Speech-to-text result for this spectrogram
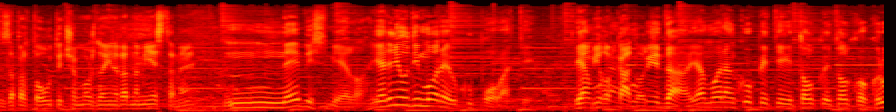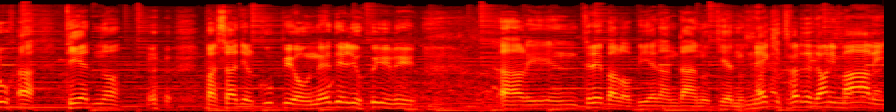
zapravo to utječe možda i na radna mjesta, ne? Mm, ne bi smjelo, jer ljudi moraju kupovati. Ja Bilo kad Da, ja moram kupiti toliko i toliko kruha tjedno, pa sad je kupio u nedjelju ili ali trebalo bi jedan dan u tjednu. Neki tvrde da oni mali,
